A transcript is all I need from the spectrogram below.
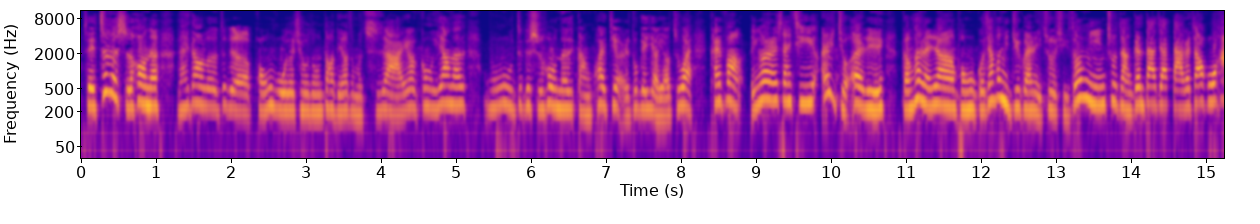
所以这个时候呢，来到了这个澎湖的秋冬，到底要怎么吃啊？要跟我一样呢？呜、这个时候呢，赶快借耳朵给瑶瑶之外，开放零二二三七二九二零，赶快来让澎湖国家风景区管理处许宗明处长跟大家。打个招呼，哈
